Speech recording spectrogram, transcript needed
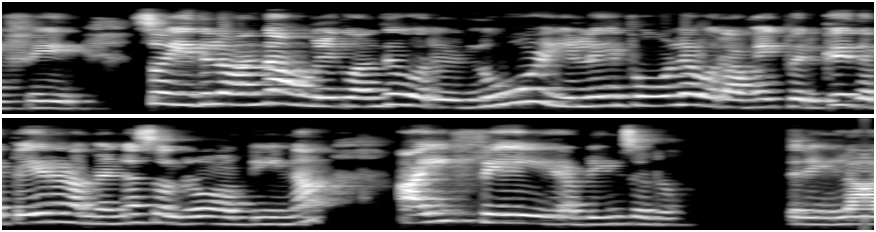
hyphae so இதில் வந்து அவங்களுக்கு வந்து ஒரு நூல் இலை போல ஒரு அமைப்பு இருக்கு. இதை பேரை நம்ம என்ன சொல்கிறோம் அப்படின்னா ஐஃபே அப்படின்னு சொல்றோம். சரிங்களா?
